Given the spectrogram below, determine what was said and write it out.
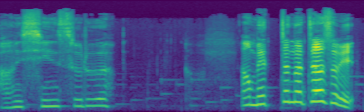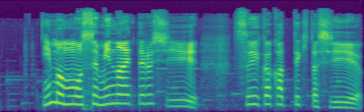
安心する。あめっちゃ夏休み。今もうセミ鳴いてるしスイカ買ってきたし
